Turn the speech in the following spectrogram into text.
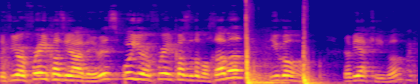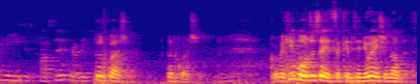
If you're afraid because you have Averis, or you're afraid because of the Melchama, you go home. Rabbi Akiva, Why can't he use his pasuk? Good question. Good question. Rabbi Akiva will just say it's a continuation of it.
